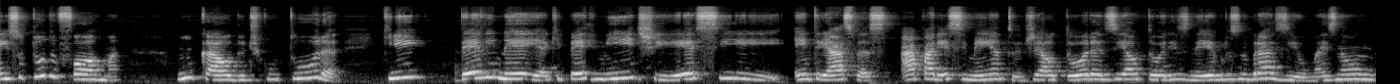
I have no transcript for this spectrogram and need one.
isso tudo forma um caldo de cultura que delineia, que permite esse, entre aspas, aparecimento de autoras e autores negros no Brasil, mas não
